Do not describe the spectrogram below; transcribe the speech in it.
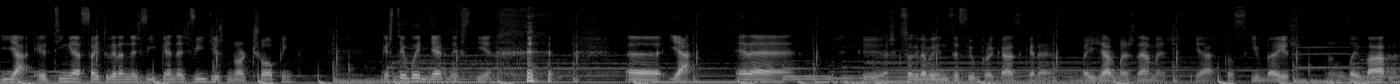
E yeah, eu tinha feito grandes, grandes vídeos no North Shopping. Gastei bem dinheiro nesse dia. uh, yeah era. Acho que, acho que só gravei um desafio por acaso, que era beijar umas damas. Já, yeah, consegui beijo, não levei barra,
